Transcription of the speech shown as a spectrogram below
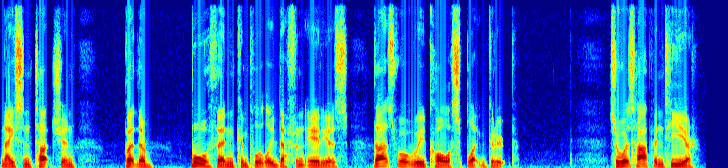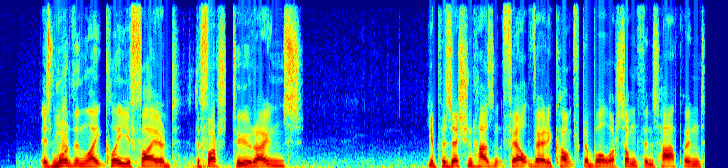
nice and touching, but they're both in completely different areas. That's what we call a split group. So what's happened here is more than likely you fired the first two rounds, your position hasn't felt very comfortable or something's happened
